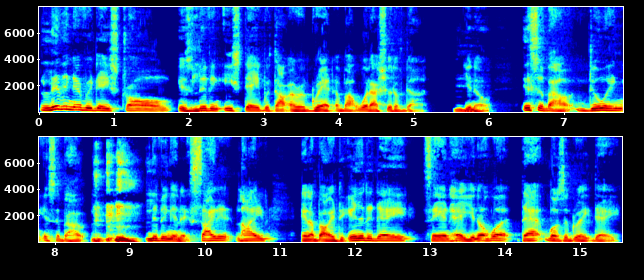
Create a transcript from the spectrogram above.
living every day strong is living each day without a regret about what I should have done. You Mhm. know, it's about doing, it's about living an excited life, and about at the end of the day saying, hey, you know what? That was a great day.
